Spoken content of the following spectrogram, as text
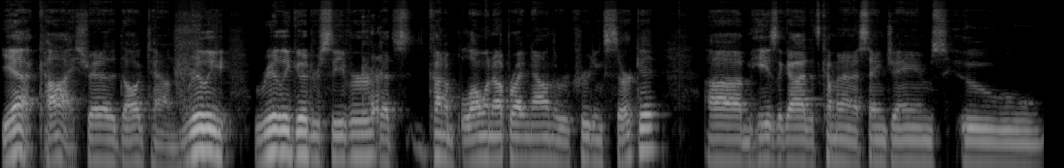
Yeah, Kai, straight out of Dogtown. Really, really good receiver that's kind of blowing up right now in the recruiting circuit. Um, he's the guy that's coming out of St. James who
